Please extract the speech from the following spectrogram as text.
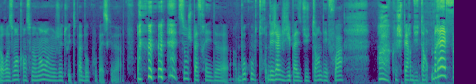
Heureusement qu'en ce moment, je tweete pas beaucoup parce que sinon je passerais de beaucoup trop. Déjà que j'y passe du temps des fois. Oh, que je perds du temps. Bref,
